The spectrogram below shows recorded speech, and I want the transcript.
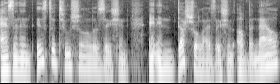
as an institutionalization and industrialization of banal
